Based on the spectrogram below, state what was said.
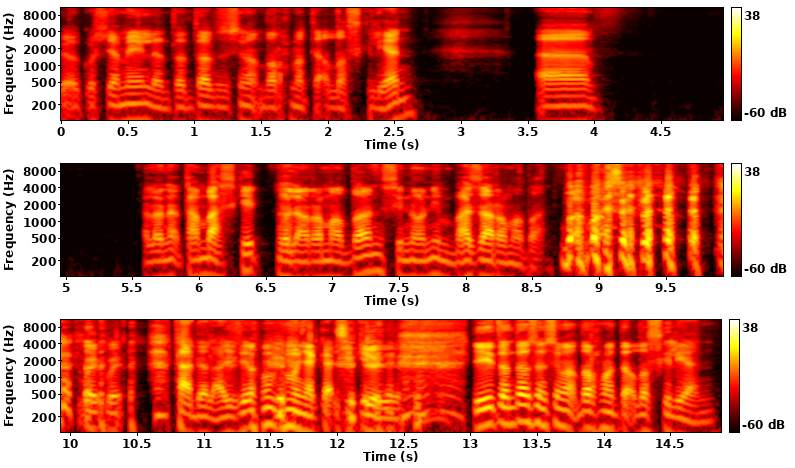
ke Coach Jamil dan tuan-tuan sesimak dan rahmati Allah sekalian. Uh, kalau nak tambah sikit, Ha. bulan Ramadan sinonim bazar Ramadan. Bahasa baik baik. tak adalah, menyakat sikit. Ya, ya. Jadi tuan-tuan sesimak dan rahmati Allah sekalian.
